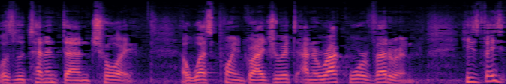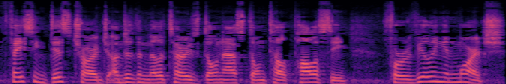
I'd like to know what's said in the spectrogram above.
was Lieutenant Dan Choi, a West Point graduate and Iraq War veteran. He's facing discharge under the military's Don't Ask, Don't Tell policy for revealing in March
